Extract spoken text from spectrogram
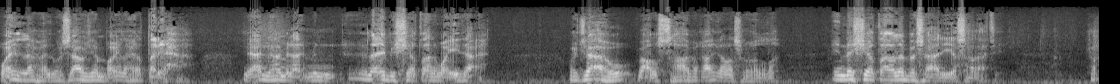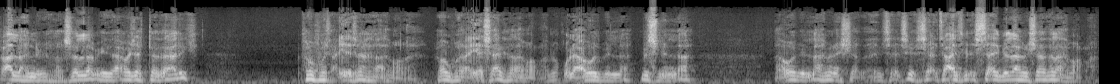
وإلا فالوساوس ينبغي له يطرحها لأنها من من لعب الشيطان وإيذائه. وجاءه بعض الصحابة قال يا رسول الله إن الشيطان لبس علي صلاتي. فقال له النبي صلى الله عليه وسلم إذا وجدت ذلك فانفث عن يسارك ثلاث مرات فانفث عن يسارك ثلاث مرات. يقول أعوذ بالله بسم الله أعوذ بالله من الشيطان استعذ بالله من الشيطان ثلاث مرات.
